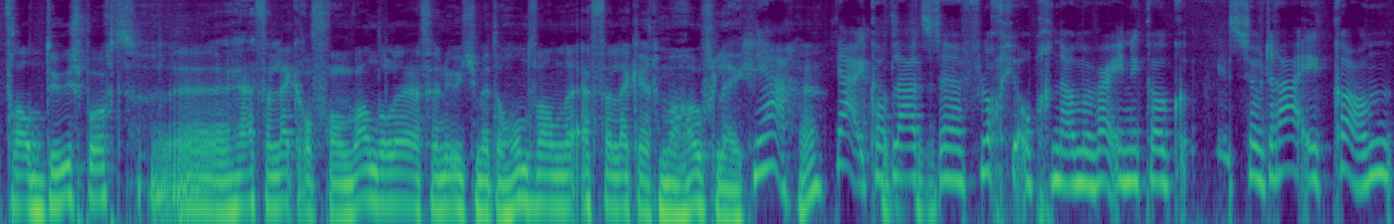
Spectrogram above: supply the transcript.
vooral duursport. Uh, even lekker of gewoon wandelen. Even een uurtje met de hond wandelen. Even lekker mijn hoofd leeg. Ja, ja ik had laatst een vlogje opgenomen waarin ik ook zodra ik kan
